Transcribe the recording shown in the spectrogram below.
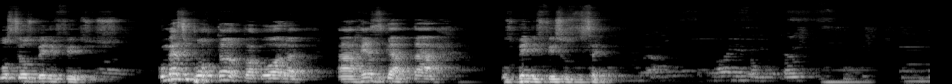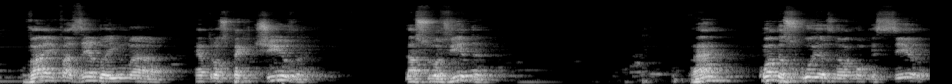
dos seus benefícios. Comece, portanto, agora a resgatar os benefícios do Senhor. Vai fazendo aí uma retrospectiva da sua vida. Né? Quantas coisas não aconteceram?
